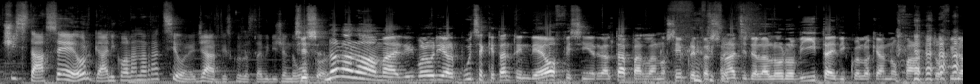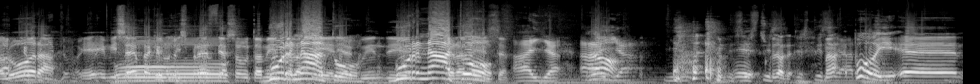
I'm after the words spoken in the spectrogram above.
Ci sta se è organico alla narrazione. Giardi, scusa, stavi dicendo Ci qualcosa? no, no, no, ma volevo dire al Puzza che tanto in The Office in realtà parlano sempre i personaggi della loro vita e di quello che hanno fatto fino ad ora e, e mi sembra che non disprezzi assolutamente la Burnato! serie, quindi Burnato! veramente. Aia, No. scusate, ma poi eh,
